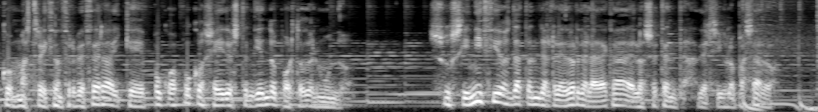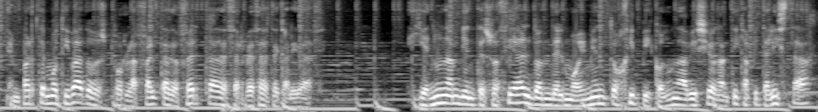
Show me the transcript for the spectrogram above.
con más tradición cervecera y que poco a poco se ha ido extendiendo por todo el mundo. Sus inicios datan de alrededor de la década de los 70 del siglo pasado, en parte motivados por la falta de oferta de cervezas de calidad, y en un ambiente social donde el movimiento hippie con una visión anticapitalista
